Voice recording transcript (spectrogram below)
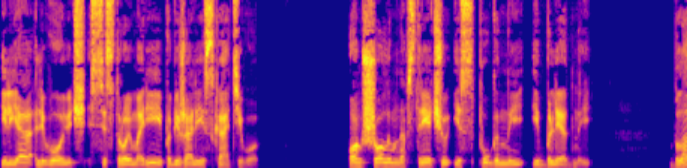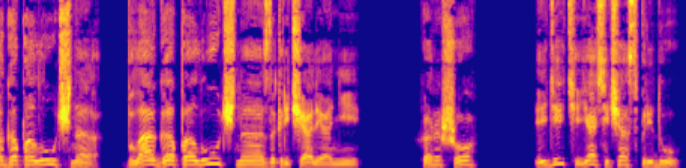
Илья Львович с сестрой Марией побежали искать его. Он шел им навстречу испуганный и бледный. «Благополучно! Благополучно!» — закричали они. «Хорошо. Идите, я сейчас приду», —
